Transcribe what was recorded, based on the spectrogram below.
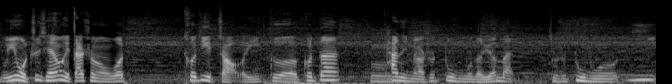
因为我之前我给大圣我特地找了一个歌单，嗯它那面是杜牧的原版，就是杜牧一，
